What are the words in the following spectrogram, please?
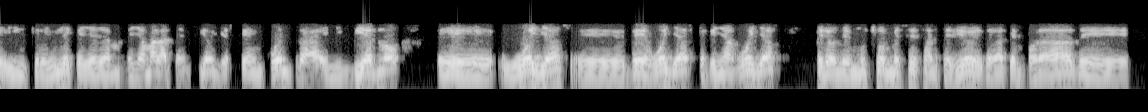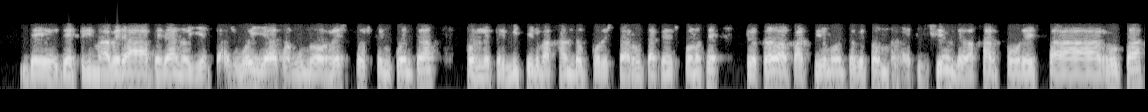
increíble que ella le llama la atención y es que encuentra en invierno eh, huellas, eh, ve huellas, pequeñas huellas pero de muchos meses anteriores, de la temporada de, de, primavera-verano. Y estas huellas, algunos restos que encuentra, pues le permite ir bajando por esta ruta que desconoce. Pero claro, a partir del momento que toma la decisión de bajar por esta ruta,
